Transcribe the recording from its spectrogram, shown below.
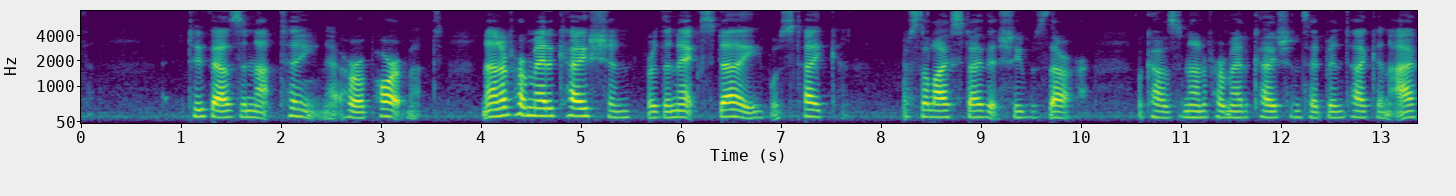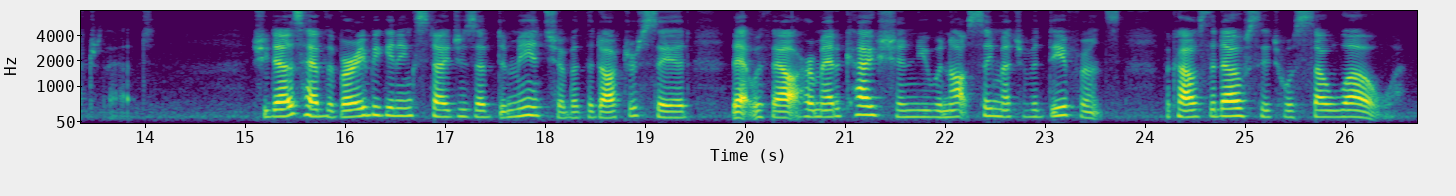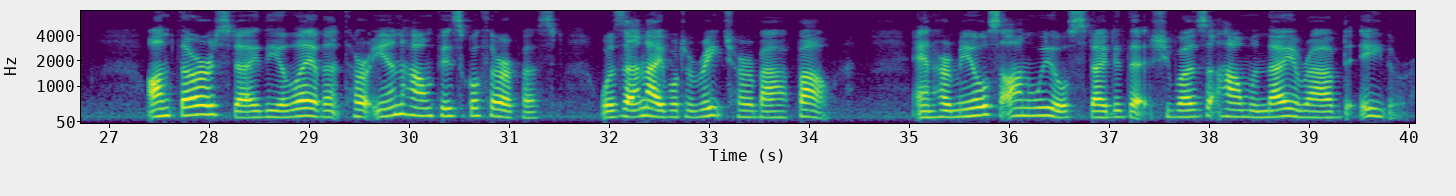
2019, at her apartment. None of her medication for the next day was taken. It was the last day that she was there because none of her medications had been taken after that. She does have the very beginning stages of dementia, but the doctor said that without her medication you would not see much of a difference because the dosage was so low. On Thursday, the 11th, her in-home physical therapist was unable to reach her by phone, and her Meals on Wheels stated that she wasn't home when they arrived either.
